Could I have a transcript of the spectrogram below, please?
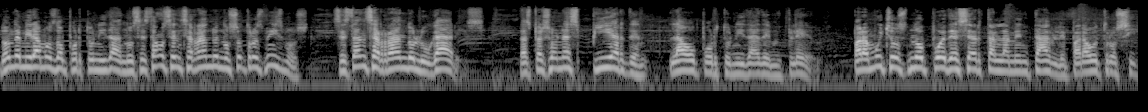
¿Dónde miramos la oportunidad? Nos estamos encerrando en nosotros mismos. Se están cerrando lugares. Las personas pierden la oportunidad de empleo. Para muchos no puede ser tan lamentable, para otros sí.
